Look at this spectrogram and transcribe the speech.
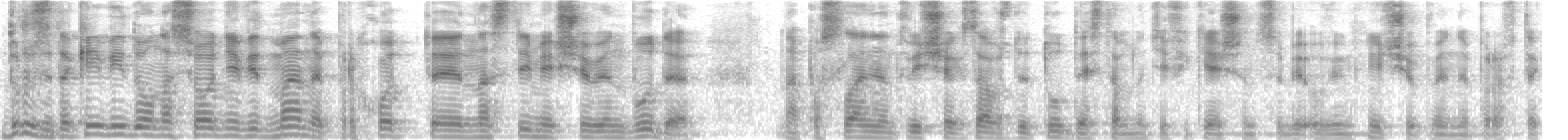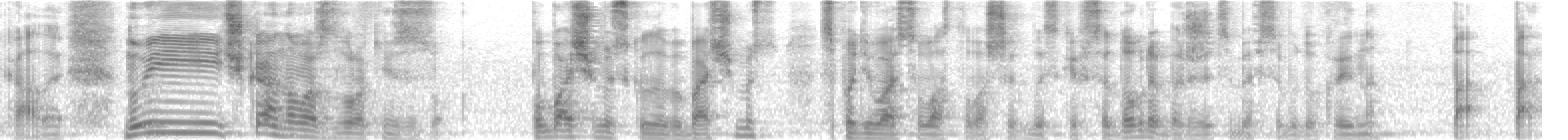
Друзі, таке відео на сьогодні від мене. Приходьте на стрім, якщо він буде. На посилання на Twitch, як завжди, тут десь там notification собі увімкніть, щоб ви не провтикали. Ну і чекаю на ваш зворотній зв'язок. Побачимось, коли побачимось. Сподіваюся, у вас та ваших близьких все добре. Бережіть себе, все буде Україна. Па-па.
